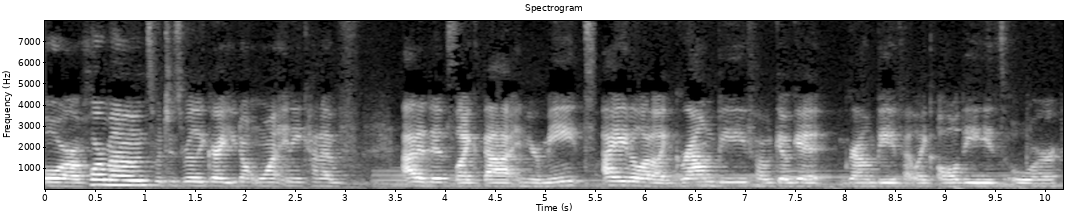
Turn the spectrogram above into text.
or hormones, which is really great. You don't want any kind of additives like that in your meat. I ate a lot of like ground beef. I would go get ground beef at like Aldi's or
